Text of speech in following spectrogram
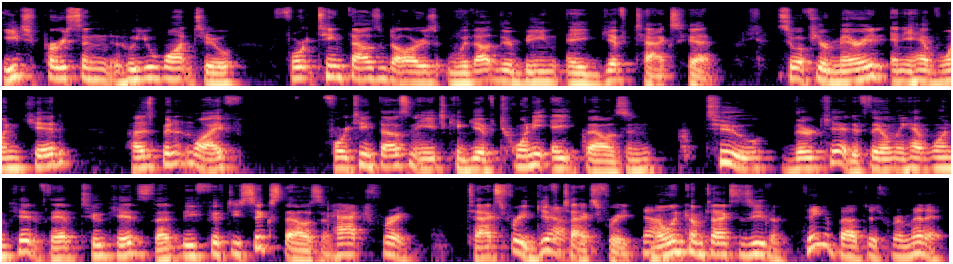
each person who you want to $14,000 without there being a gift tax hit. So if you're married and you have one kid, husband and wife, 14,000 each can give 28,000 to their kid. If they only have one kid, if they have two kids, that'd be 56,000. Tax free. Tax free, gift Yeah. tax free. Yeah. No income taxes either. Think about this for a minute.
